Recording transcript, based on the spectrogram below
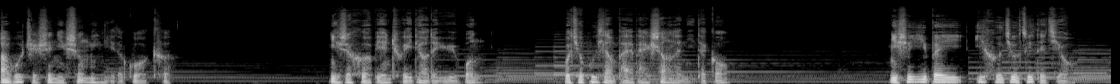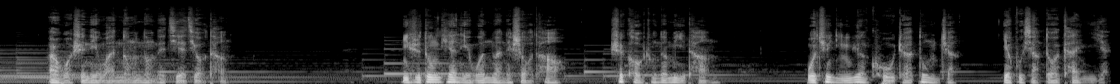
而我只是你生命里的过客。你是河边垂钓的渔翁，我却不想白白上了你的钩。你是一杯一喝就醉的酒，而我是那碗浓浓的解酒汤。你是冬天里温暖的手套，是口中的蜜糖，我却宁愿苦着冻着，也不想多看一眼。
